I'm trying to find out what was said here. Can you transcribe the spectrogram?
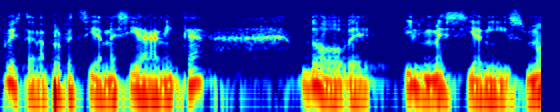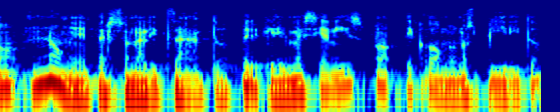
Questa è una profezia messianica dove il messianismo non è personalizzato, perché il messianismo è come uno spirito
